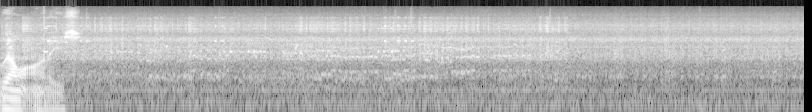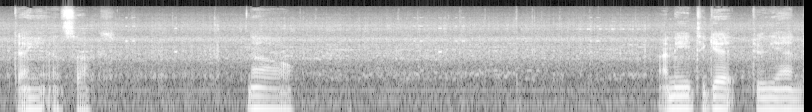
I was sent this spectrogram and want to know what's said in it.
We don't want one of these. Dang it, that sucks. No. I need to get to the end.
